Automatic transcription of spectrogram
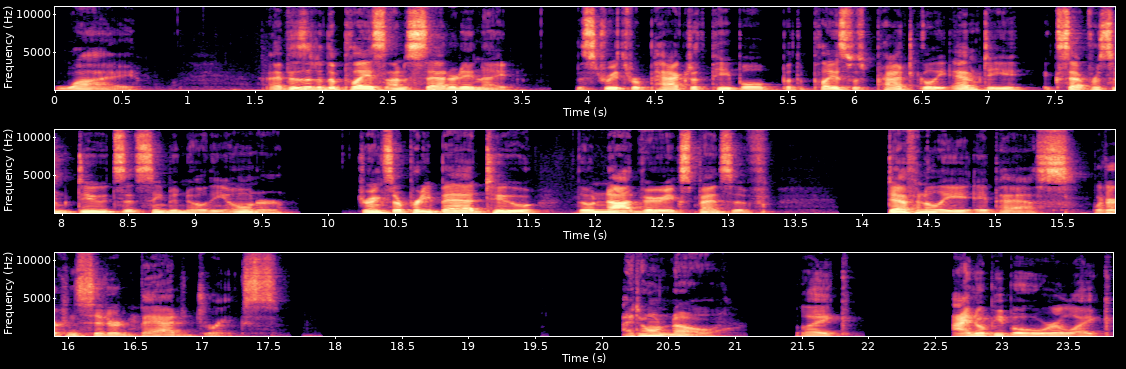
Y. I visited the place on a Saturday night. The streets were packed with people, but the place was practically empty except for some dudes that seemed to know the owner. Drinks are pretty bad too, though not very expensive. Definitely a pass. What are considered bad drinks? I don't know. Like, I know people who are like,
